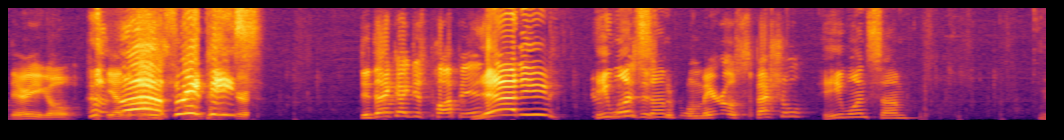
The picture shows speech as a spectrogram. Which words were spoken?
there you go. Yeah, ah, three piece. Did that guy just pop in? Yeah, dude. He What wants some. Romero special? He wants some. Oh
